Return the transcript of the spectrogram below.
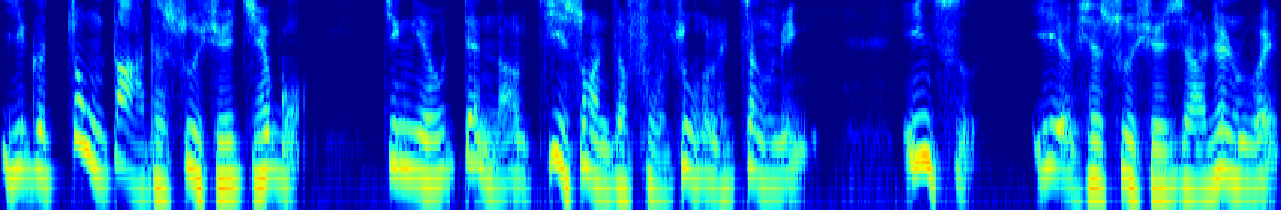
一个重大的数学结果经由电脑计算的辅助来证明。因此，也有些数学家认为，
